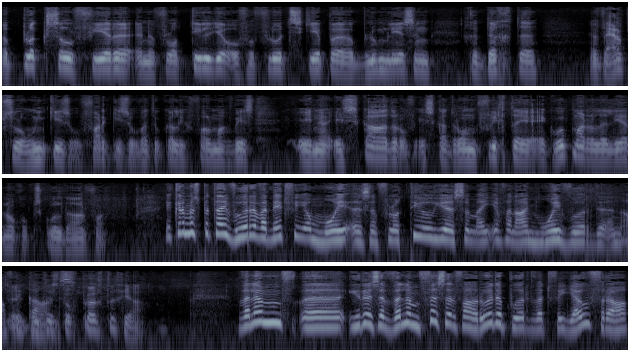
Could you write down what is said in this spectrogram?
'n pliksilvere in 'n flottilje of 'n vlootskepe, 'n bloemlesing, gedigte, 'n werpsel hondjies of varkies of wat ook al die geval mag wees en 'n eskader of eskadron vliegtye. Ek hoop maar hulle leer nog op skool daarvan. Ek kry mos baie woorde wat net vir jou mooi is en flottilje is vir my een van daai mooi woorde in Afrikaans. Dit is tog pragtig, ja. Willem uh hier is 'n Willem Visser van Rodepoort wat vir jou vra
